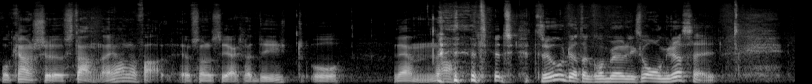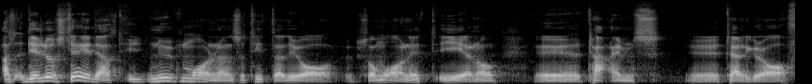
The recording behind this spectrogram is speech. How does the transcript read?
och kanske stanna i alla fall eftersom det är så jäkla dyrt att lämna. Tror du att de kommer att liksom ångra sig? Alltså, det lustiga är det att nu på morgonen så tittade jag som vanligt igenom eh, Times, eh, Telegraph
